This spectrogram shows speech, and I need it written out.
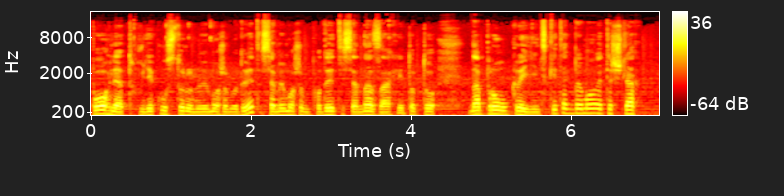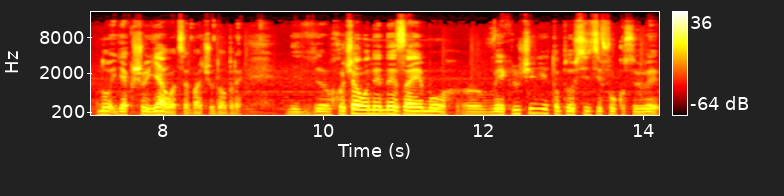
погляд, в яку сторону ми можемо дивитися. Ми можемо подивитися на захід, тобто на проукраїнський, так би мовити, шлях. Ну, якщо я оце бачу добре. Е, Хоча вони не взаємовиключені, тобто всі ці фокуси ви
